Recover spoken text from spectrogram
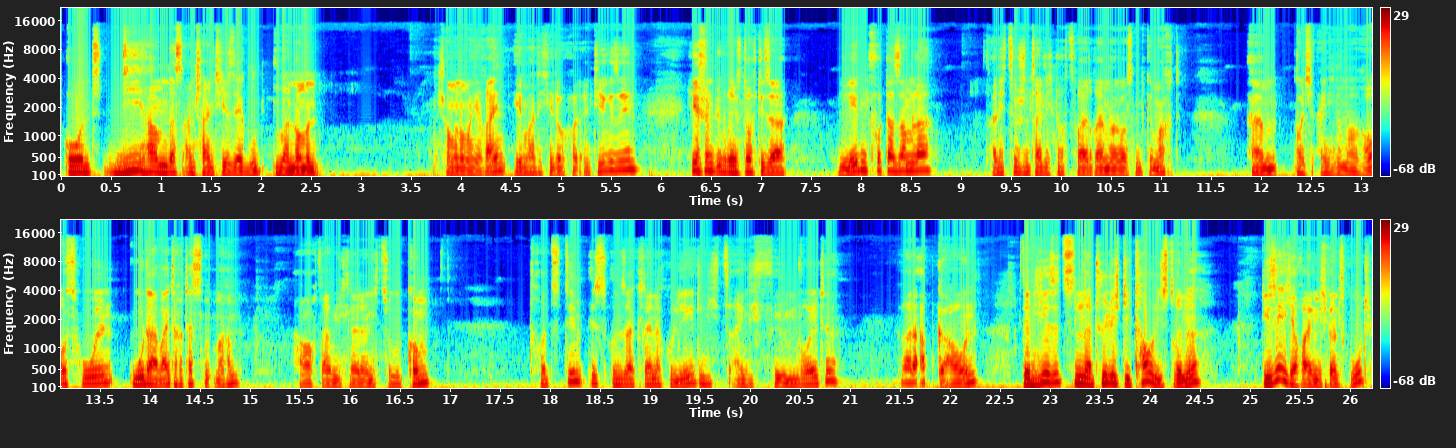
Und die haben das anscheinend hier sehr gut übernommen. Schauen wir nochmal hier rein. Eben hatte ich hier doch gerade ein Tier gesehen. Hier stimmt übrigens noch dieser Lebendfuttersammler. Hatte ich zwischenzeitlich noch zwei, dreimal was mitgemacht. Ähm, wollte ich eigentlich nochmal rausholen oder weitere Tests mitmachen. Aber auch da bin ich leider nicht so gekommen. Trotzdem ist unser kleiner Kollege, den ich jetzt eigentlich filmen wollte, gerade abgehauen. Denn hier sitzen natürlich die Kaudis drin. Die sehe ich auch eigentlich ganz gut.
